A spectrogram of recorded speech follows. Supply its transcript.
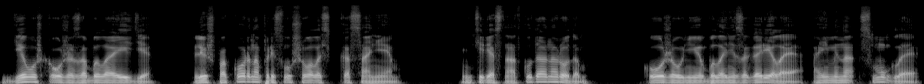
Девушка уже забыла о еде, лишь покорно прислушивалась к касаниям. Интересно, откуда она родом? Кожа у нее была не загорелая, а именно смуглая.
